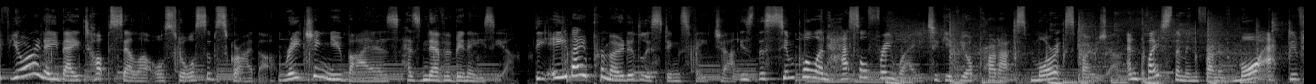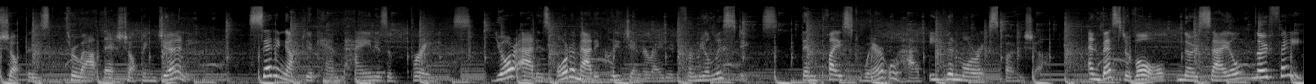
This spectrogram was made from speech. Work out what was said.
If you're an eBay top seller or store subscriber, reaching new buyers has never been easier. The eBay Promoted Listings feature is the simple and hassle free way to give your products more exposure and place them in front of more active shoppers throughout their shopping journey. Setting up your campaign is a breeze. Your ad is automatically generated from your listings, then placed where it will have even more exposure. And best of all, no sale, no fee.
